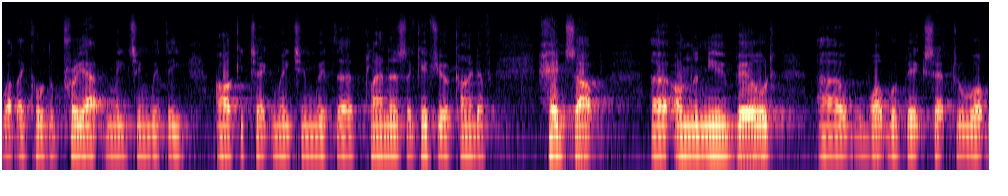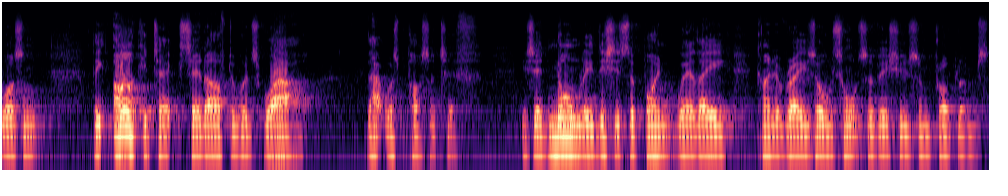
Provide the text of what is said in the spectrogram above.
what they call the pre app meeting with the architect, meeting with the planners that gives you a kind of heads up uh, on the new build, uh, what would be acceptable, what wasn't. The architect said afterwards, wow, that was positive. He said, normally this is the point where they kind of raise all sorts of issues and problems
